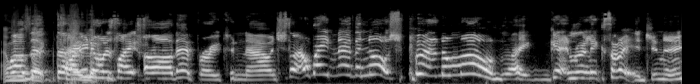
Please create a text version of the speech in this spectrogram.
And Well, the, like, the owner was like, "Oh, they're broken now," and she's like, "Oh wait, no, they're not. She's putting them on, like getting really excited, you know."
